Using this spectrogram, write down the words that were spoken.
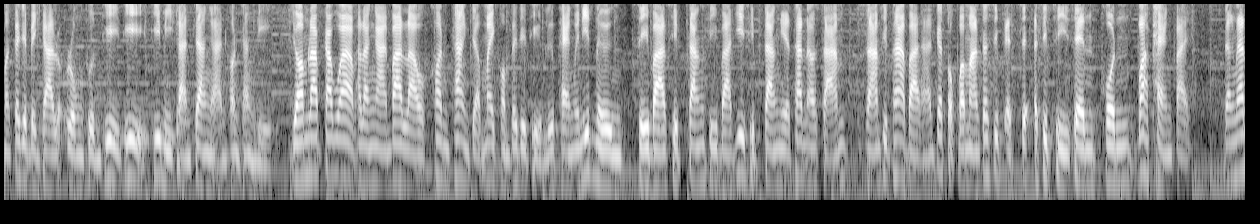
มันก็จะเป็นการลงทุนที่ที่ที่มีการจ้างงานค่อนข้างดี ยอมรับครับว่าพลังงานบ้านเราค่อนข้างจะไม่คอมเพติทีฟหรือแพงไปนิดนึง 4 บาท 10 ตังค์4บาท 20 ตังค์เนี่ยท่านเอา 3 35 บาทหารก็ตกประมาณสัก11 14 เซนคนว่าแพงไป ดังนั้น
